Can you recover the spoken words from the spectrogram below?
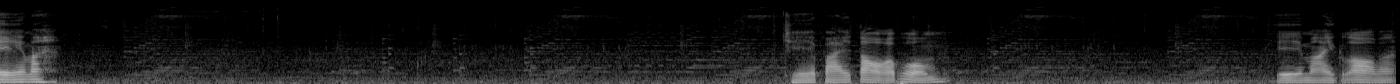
เอมาเคไปต่อครับผม เอมาอีกรอบฮะ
